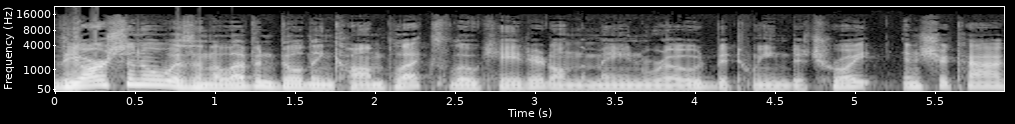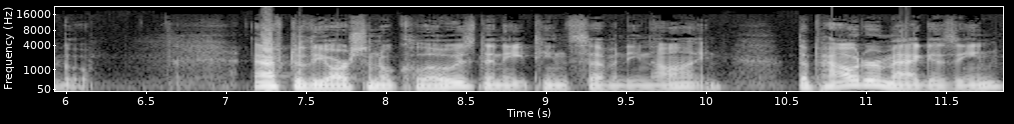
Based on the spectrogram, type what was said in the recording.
The arsenal was an 11 building complex located on the main road between Detroit and Chicago. After the arsenal closed in 1879, the Powder Magazine,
